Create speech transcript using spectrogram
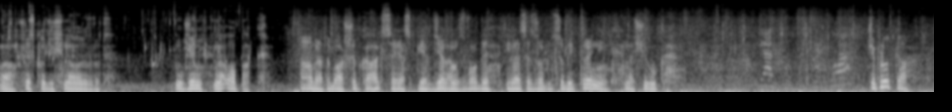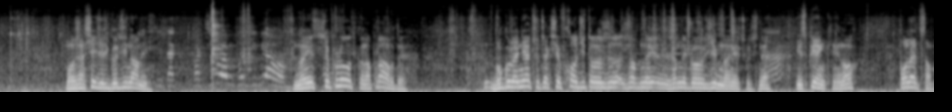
Wow, wszystko dziś na odwrót. Dzień na opak. Dobra, to była szybka akcja. Ja spierdzielam z wody i lecę zrobić sobie trening na siłkę. Cieplutka. Można siedzieć godzinami. Tak patrzyłam, podziwiałam. No jest cieplutko, naprawdę. W ogóle nie czuć, jak się wchodzi, to ża- żadne, żadnego zimna nie czuć, nie? Jest pięknie, no. Polecam.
